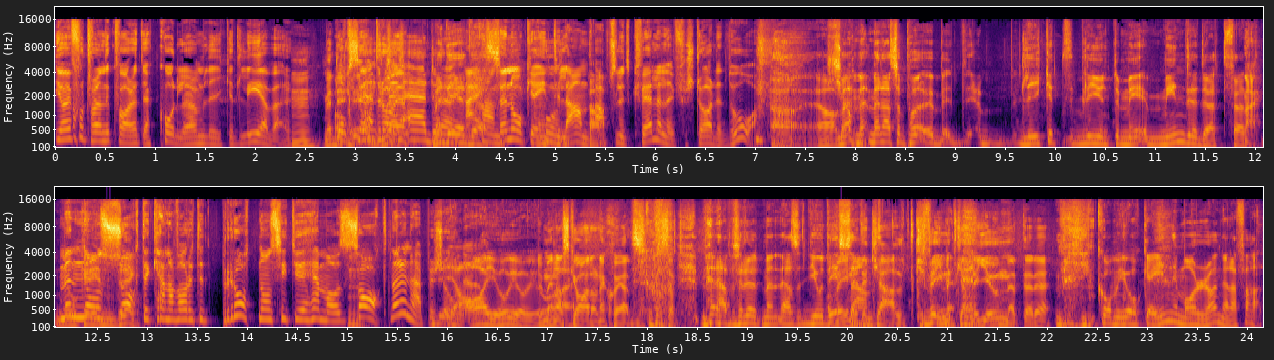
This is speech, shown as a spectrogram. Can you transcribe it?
jag är fortfarande kvar att jag kollar om liket lever. Mm, men det- och sen Men- drar men jag... är Men det är. Nej, sen åker jag in till land. Absolut, kvällen är förstörd ändå. Ja, men, men, men alltså, på, liket blir ju inte mindre dött för att Nej. Men någon sak, det kan ha varit ett brott. Någon sitter ju hemma och saknar den här personen. Ja, jo, jo, jo. Du menar skadan är skedd? Men absolut, men alltså, jo det Och är vinet är sant. kallt. Vinet kan bli ljummet. Är det? Ni kommer ju åka in imorgon i alla fall.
